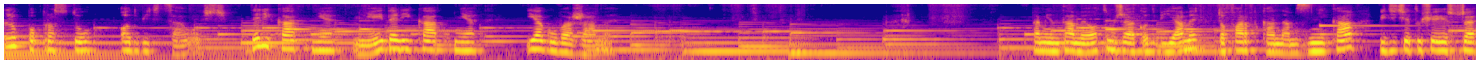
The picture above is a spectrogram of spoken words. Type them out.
lub po prostu odbić całość. Delikatnie, mniej delikatnie, jak uważamy. Pamiętamy o tym, że jak odbijamy, to farbka nam znika. Widzicie, tu się jeszcze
